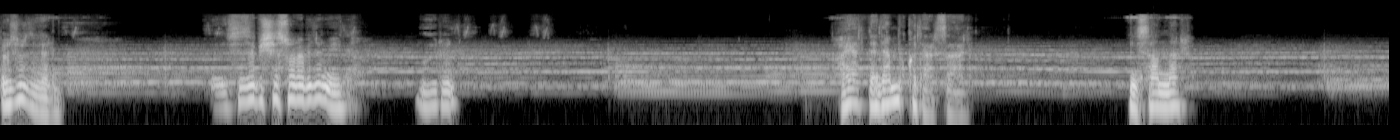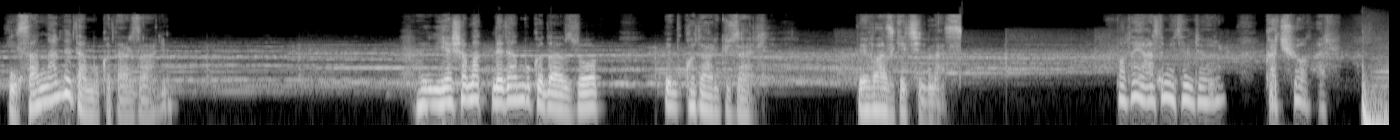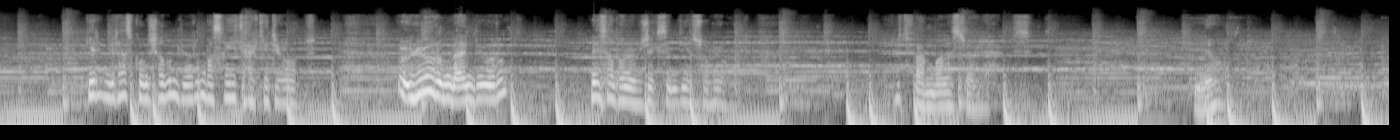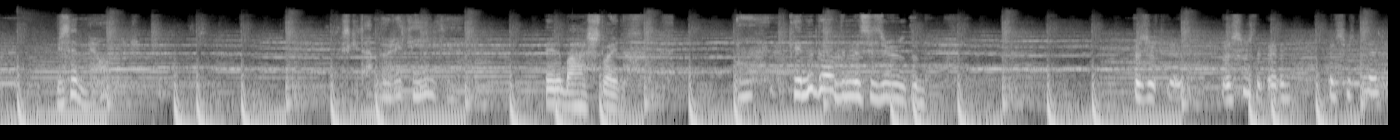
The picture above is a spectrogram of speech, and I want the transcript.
Özür dilerim. Ee, Size bir şey sorabilir miyim? Buyurun. Hayat neden bu kadar zalim? İnsanlar... İnsanlar neden bu kadar zalim? Yaşamak neden bu kadar zor ve bu kadar güzel ve vazgeçilmez? Bana yardım edin diyorum. Kaçıyorlar. Gelin biraz konuşalım diyorum. Masayı terk ediyorlar. Ölüyorum ben diyorum. Ne zaman öleceksin diye soruyorlar. Lütfen bana söyler misin? Ne olur? Bize ne olur? Eskiden böyle değildi. Beni bağışlayın. Kendi derdimle sizi üzdüm. Özür dilerim. Özür dilerim. Özür dilerim.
